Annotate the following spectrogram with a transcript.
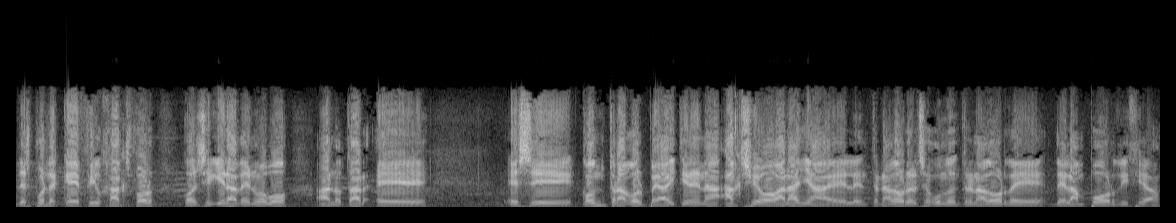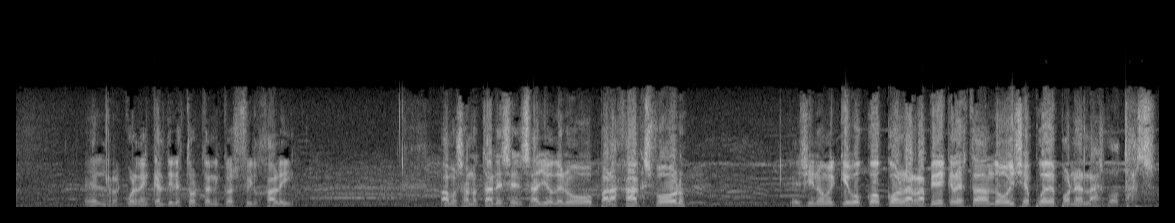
después de que Phil Haxford consiguiera de nuevo anotar eh, ese contragolpe. Ahí tienen a Axio Araña, el entrenador, el segundo entrenador de, de dice. El, recuerden que el director técnico es Phil Halley. Vamos a anotar ese ensayo de nuevo para Haxford. Que si no me equivoco, con la rapidez que le está dando hoy se puede poner las botas.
